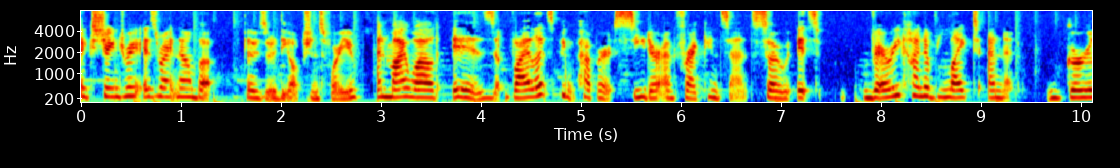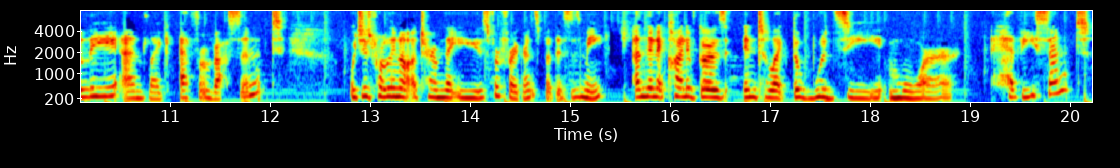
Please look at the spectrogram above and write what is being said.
exchange rate is right now, but those are the options for you. And My Wild is violets, pink pepper, cedar, and frankincense. So it's very kind of light and girly and like effervescent which is probably not a term that you use for fragrance, but this is me. And then it kind of goes into like the woodsy, more heavy scent.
